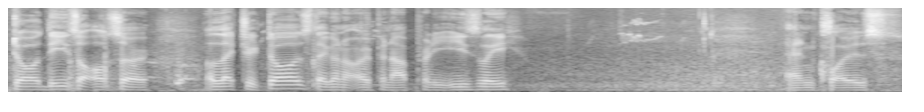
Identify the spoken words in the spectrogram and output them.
door. These are also electric doors. They're going to open up pretty easily and close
